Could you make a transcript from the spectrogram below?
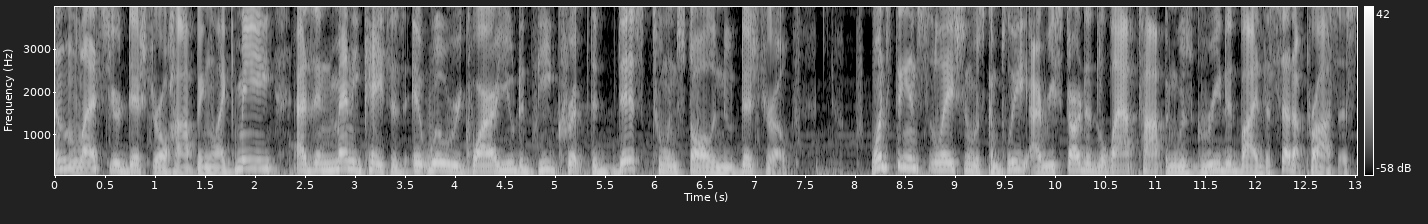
unless you're distro hopping like me, as in many cases it will require you to decrypt the disk to install a new distro. Once the installation was complete, I restarted the laptop and was greeted by the setup process.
